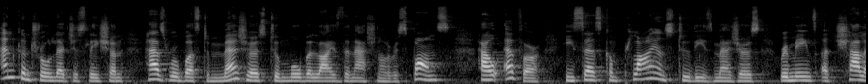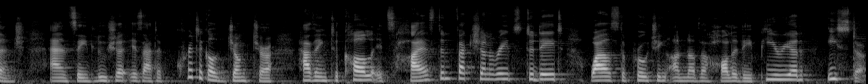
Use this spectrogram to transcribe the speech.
and control legislation has robust measures to mobilize the national response. However, he says compliance to these measures remains a challenge and St. Lucia is at a critical juncture having to cull its highest infection rates to date whilst approaching another holiday period, Easter.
